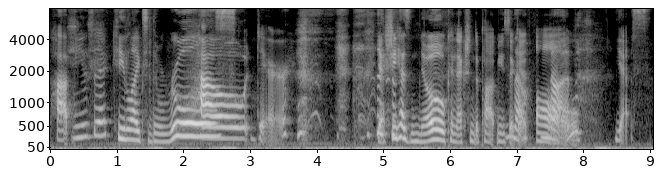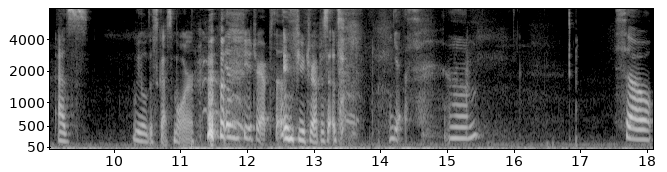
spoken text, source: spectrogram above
pop music. He likes the rules. How dare. Yeah, she has no connection to pop music No, at all. none. Yes, as we will discuss more in future episodes. in future episodes. yes. Um. So,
